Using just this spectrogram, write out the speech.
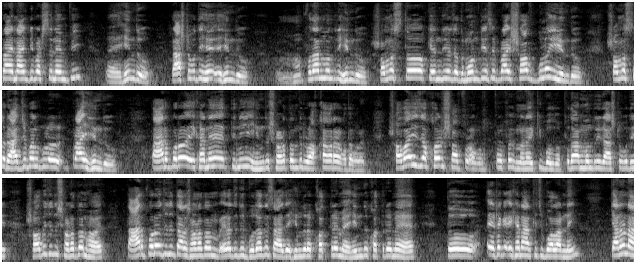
প্রায় নাইনটি পার্সেন্ট এমপি হিন্দু। রাষ্ট্রপতি হিন্দু প্রধানমন্ত্রী হিন্দু। সমস্ত কেন্দ্রীয় যত মন্ত্রী আছে, প্রায় সবগুলোই হিন্দু। সমস্ত রাজ্যপালগুলো প্রায় হিন্দু। তারপরেও এখানে তিনি হিন্দু সনাতন্ত্র রক্ষা করার কথা বলেন। সবাই যখন সব মানে কি বলব, প্রধানমন্ত্রী, রাষ্ট্রপতি সবই যদি সনাতন হয়, তারপরেও যদি তারা সনাতন, এরা যদি বোঝাতে চায় যে হিন্দুরা খত্রে মেয়ে, হিন্দু খত্রে মেয়ে, তো এটাকে, এখানে আর কিছু বলার নেই। কেননা,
